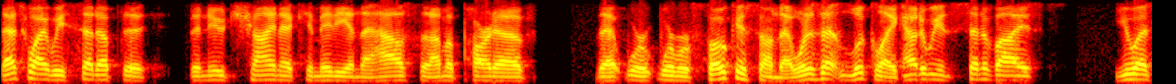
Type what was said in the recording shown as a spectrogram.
that's why we set up the the new China committee in the House that I'm a part of that we're where we're focused on that. What does that look like? How do we incentivize U.S.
